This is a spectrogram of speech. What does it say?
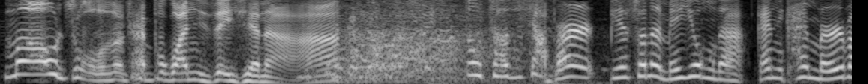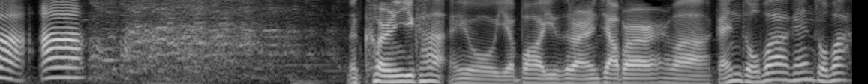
猫主子才不管你这些呢啊！都着急下班，别说那没用的，赶紧开门吧啊！那客人一看，哎呦，也不好意思让人加班是吧？赶紧走吧，赶紧走吧，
